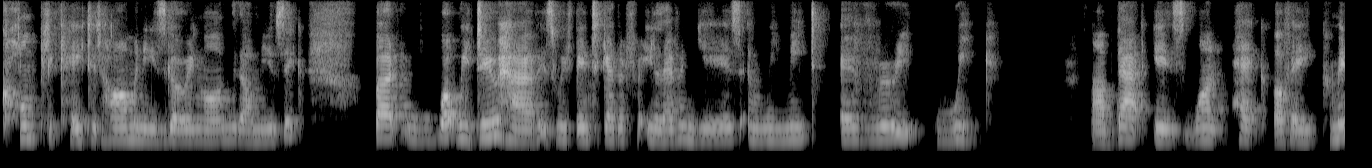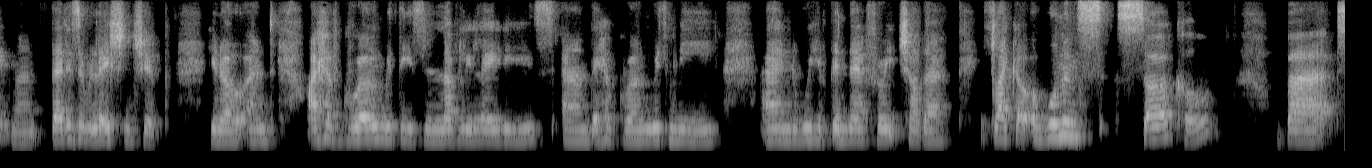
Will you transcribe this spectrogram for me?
complicated harmonies going on with our music. But what we do have is we've been together for 11 years and we meet every week uh, that is one heck of a commitment. That is a relationship, you know. And I have grown with these lovely ladies, and they have grown with me, and we have been there for each other. It's like a, a woman's circle, but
